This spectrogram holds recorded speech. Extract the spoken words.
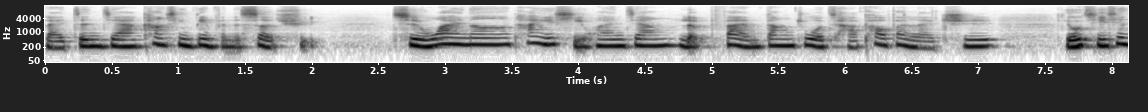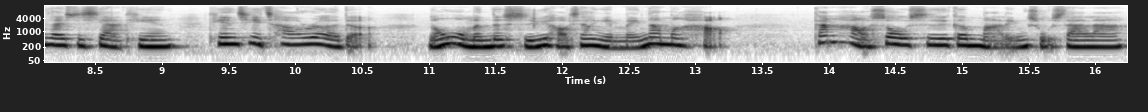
来增加抗性淀粉的摄取。此外呢，他也喜欢将冷饭当做茶泡饭来吃。尤其现在是夏天，天气超热的，然后我们的食欲好像也没那么好，刚好寿司跟马铃薯沙拉。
